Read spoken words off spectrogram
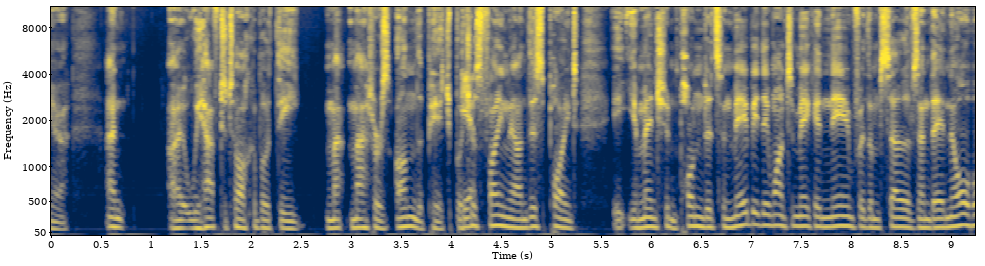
Yeah. And I, we have to talk about the ma- matters on the pitch. But Yeah. just finally on this point, you mentioned pundits and maybe they want to make a name for themselves and they know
